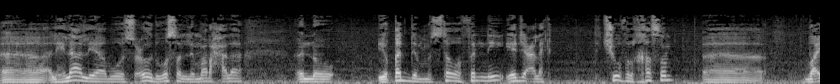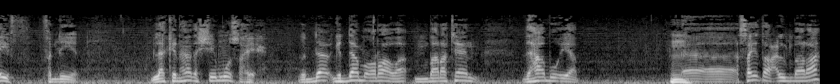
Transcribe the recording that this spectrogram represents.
آه، الهلال يا أبو سعود وصل لمرحلة إنه يقدم مستوى فني يجعلك تشوف الخصم آه، ضعيف فنيا. لكن هذا الشيء مو صحيح. قدام قدام أوراوا مباراتين ذهاب وإياب. آه، سيطر على المباراة.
